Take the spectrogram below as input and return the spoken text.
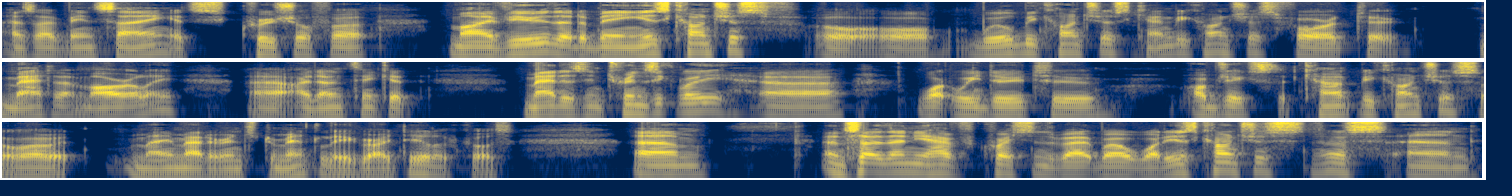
as I've been saying, it's crucial for my view that a being is conscious or, or will be conscious, can be conscious for it to matter morally. Uh, I don't think it matters intrinsically uh, what we do to objects that can't be conscious, although it may matter instrumentally a great deal, of course. Um, and so then you have questions about, well, what is consciousness and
